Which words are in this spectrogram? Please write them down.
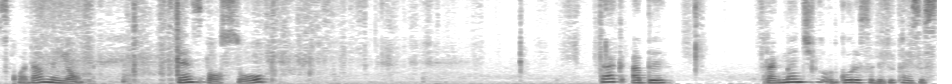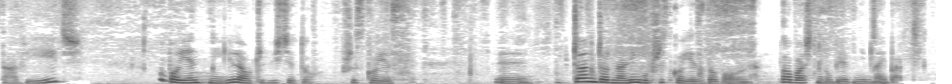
Składamy ją w ten sposób, tak aby fragmencik od góry sobie tutaj zostawić. Obojętnie ile, oczywiście to wszystko jest y, w junk journalingu wszystko jest dowolne. To właśnie lubię w nim najbardziej.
